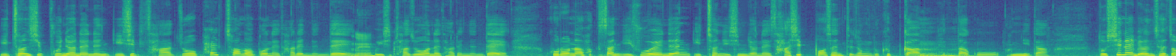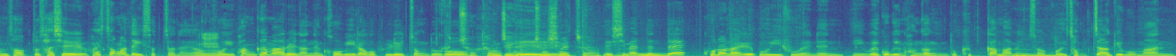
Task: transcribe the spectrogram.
2019년에는 24조 8천억 원에 달했는데 네. 24조 뭐 원에 달했는데 코로나 확산 이후에는 2020년에 40% 정도 급감했다고 음. 합니다. 또 시내 면세점 사업도 사실 활성화돼 있었잖아요. 네. 거의 황금알을 낳는 거위라고 불릴 정도로 그렇죠. 경쟁이 네, 엄청 심했죠. 네, 심했는데 음. 코로나 19 이후에는 이 외국인 관광도 급감하면서 음. 거의 적자 규모만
